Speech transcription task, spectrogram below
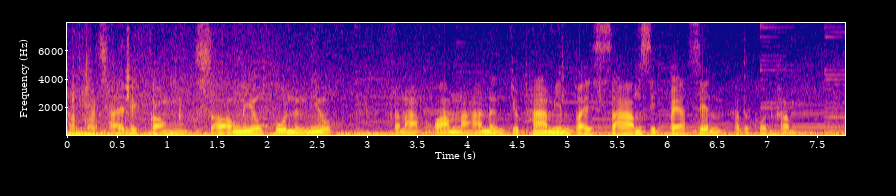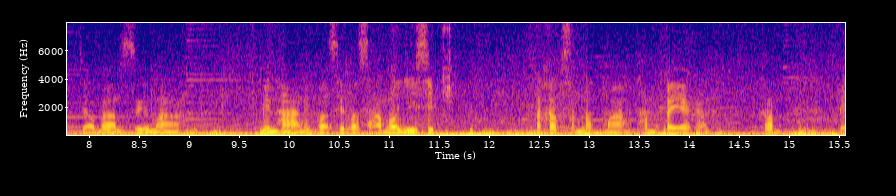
ครับก็ใช้เหล็กกล่อง 2 นิ้วคูณ1นิ้ว ขนาดความหนา 1.5 มิลไป 38 เส้นครับทุกคนครับเจ้าบ้านซื้อมามิล5นี่ก็เส้นละ 320 นะครับสำหรับมาทำแปรกันครับ แปร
